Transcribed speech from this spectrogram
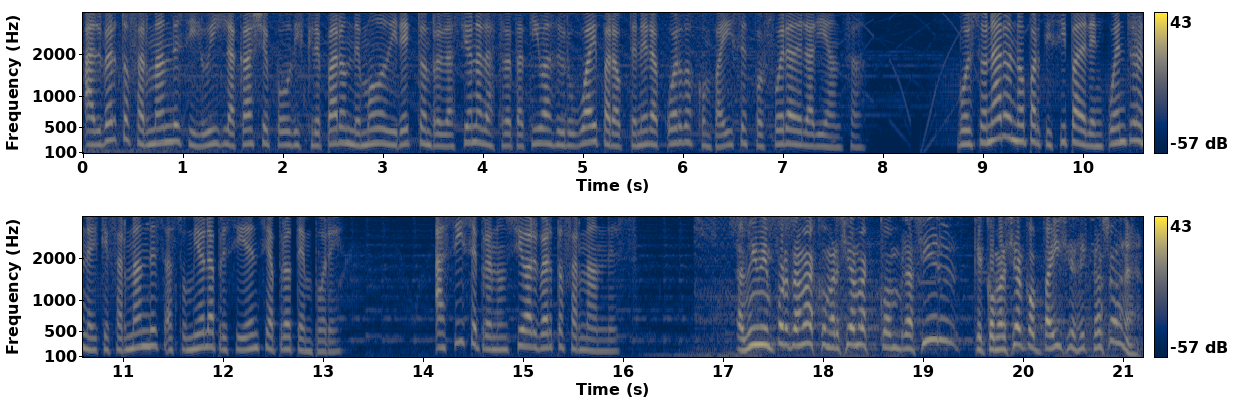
Alberto Fernández y Luis Lacalle Pou discreparon de modo directo en relación a las tratativas de Uruguay para obtener acuerdos con países por fuera de la alianza. Bolsonaro no participa del encuentro en el que Fernández asumió la presidencia pro tempore. Así se pronunció Alberto Fernández. A mí me importa más comerciar más con Brasil que comerciar con países de esta zona.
